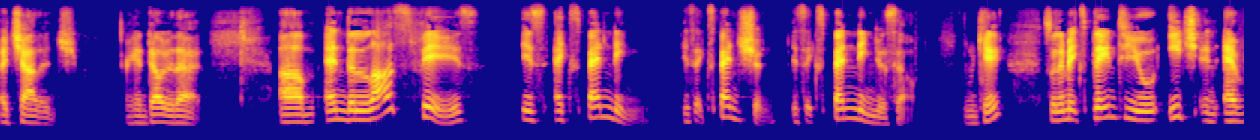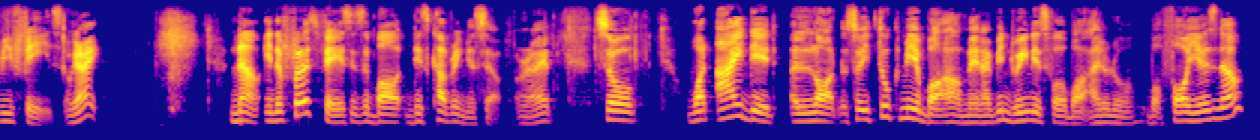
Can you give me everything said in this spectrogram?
a challenge. I can tell you that. Um, and the last phase is expanding. It's expansion. It's expanding yourself. Okay? So let me explain to you each and every phase. Alright? Now, in the first phase is about discovering yourself. Alright? So what I did a lot, so it took me about, oh man, I've been doing this for about, I don't know, about four years now.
